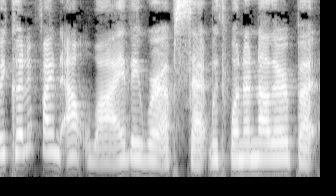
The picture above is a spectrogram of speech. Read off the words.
We couldn't find out why they were upset with one another, but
